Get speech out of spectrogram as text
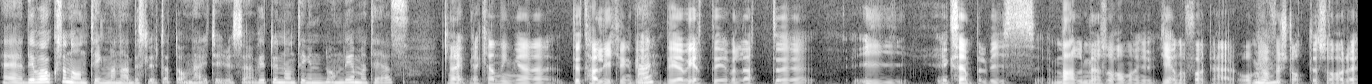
Eh, det var också någonting man har beslutat om här i Tyresö. Vet du någonting om det Mattias? Nej, jag kan inga detaljer kring det. Nej. Det jag vet är väl att eh, i exempelvis Malmö så har man ju genomfört det här. Och om mm. jag har mm. förstått det så har det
